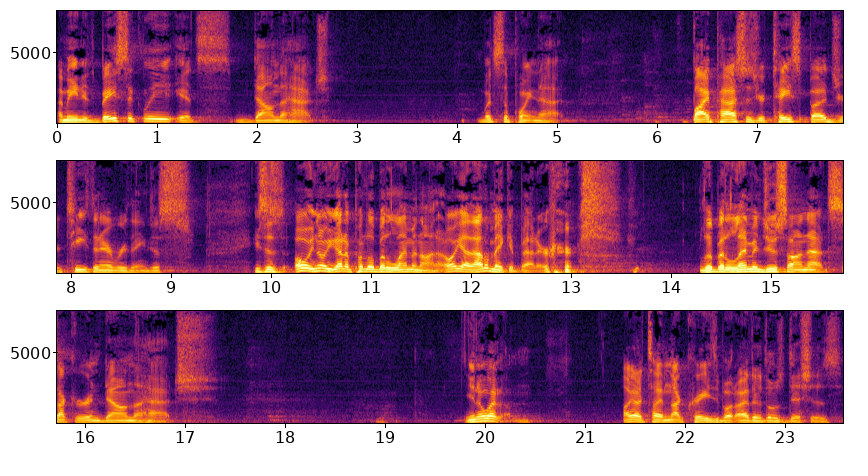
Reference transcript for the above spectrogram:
I mean, it's basically, it's down the hatch. What's the point in that? Bypasses your taste buds, your teeth, and everything. Just, he says, oh, you know, you got to put a little bit of lemon on it. Oh, yeah, that'll make it better. a little bit of lemon juice on that sucker and down the hatch. You know what? I got to tell you, I'm not crazy about either of those dishes.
